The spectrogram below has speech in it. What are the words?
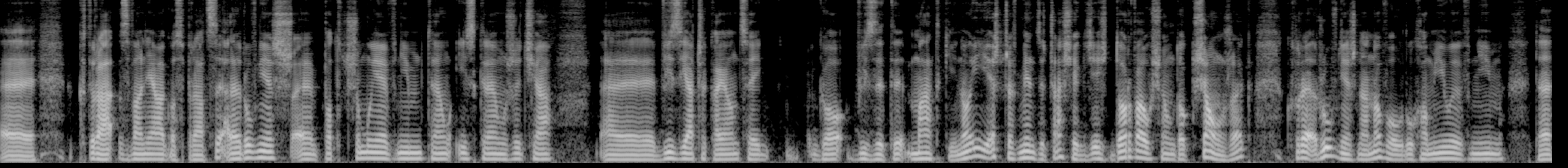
e, która zwalniała go z pracy, ale również e, podtrzymuje w nim tę iskrę życia e, wizja czekającej go wizyty matki. No i jeszcze w międzyczasie gdzieś dorwał się do książek, które również na nowo uruchomiły w nim te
